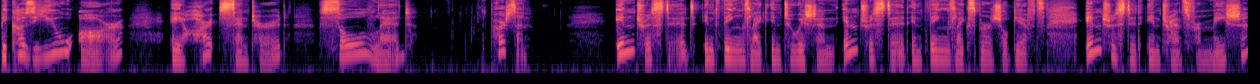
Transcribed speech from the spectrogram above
because you are a heart centered, soul led person. Interested in things like intuition, interested in things like spiritual gifts, interested in transformation,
